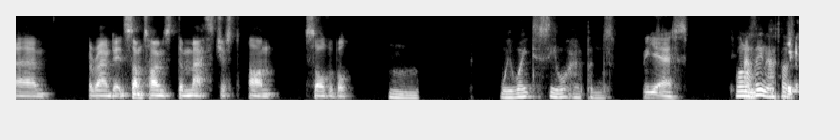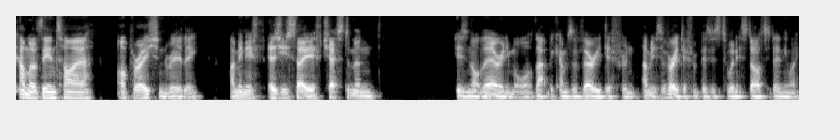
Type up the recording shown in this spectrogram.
um, around it, and sometimes the maths just aren't solvable. Hmm. We wait to see what happens. Yes, well, I think that's become of the entire operation, really. I mean, if, as you say, if Chesterman is not there anymore, that becomes a very different. I mean, it's a very different business to when it started, anyway.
